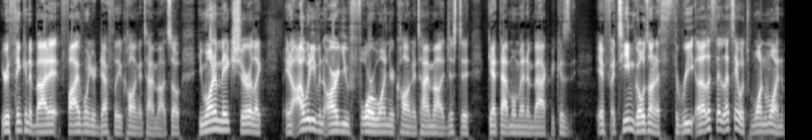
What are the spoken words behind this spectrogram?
you're thinking about it. Five one, you're definitely calling a timeout. So you want to make sure, like you know, I would even argue four one, you're calling a timeout just to get that momentum back because if a team goes on a three, uh, let's let's say it's one one,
